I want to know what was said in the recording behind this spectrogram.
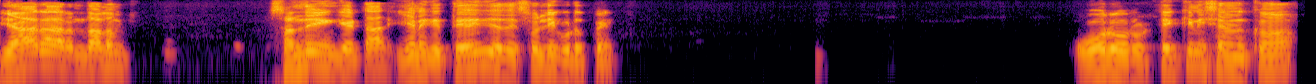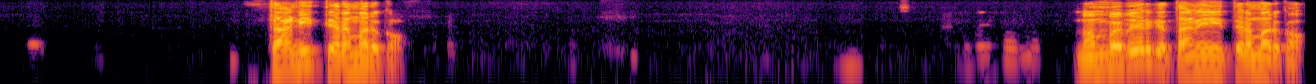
யாரா இருந்தாலும் சந்தேகம் கேட்டால் எனக்கு தெரிஞ்சதை சொல்லி கொடுப்பேன். ஒரு ஒரு டெக்னீஷியனுக்கும் தனி திறமை இருக்கும். ரொம்ப பேருக்கு தனி திறமை இருக்கும்.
